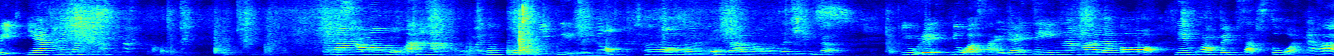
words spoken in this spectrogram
ปิดแยกให้ต่างหากนะ เวลาทำเอาหงอาหารหงไม่ต้อง ถิ่นเลยเนาะใช่ เพราะโครงการเราจะเน้นแบบ อยู่ได้อยู่อาศัยได้จริงนะคะ แล้วก็เน้นความเป็นสัดส่วนนะคะ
